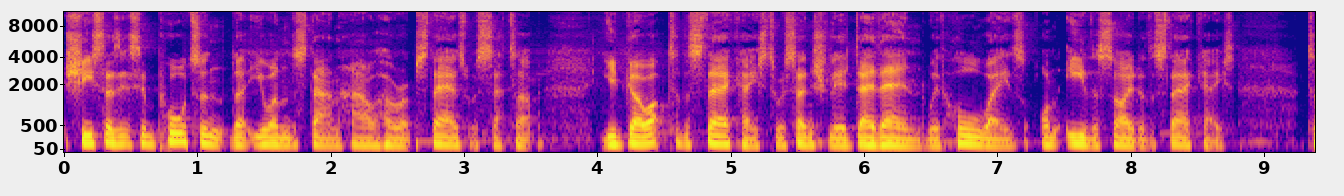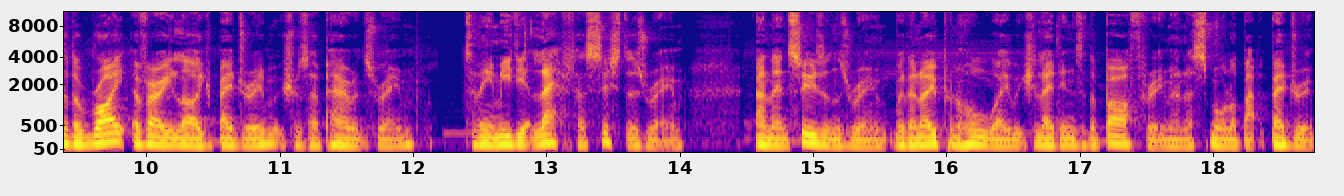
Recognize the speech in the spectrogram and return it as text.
she says it's important that you understand how her upstairs was set up. You'd go up to the staircase to essentially a dead end with hallways on either side of the staircase. To the right, a very large bedroom, which was her parents' room. To the immediate left, her sister's room. And then Susan's room with an open hallway which led into the bathroom and a smaller back bedroom.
